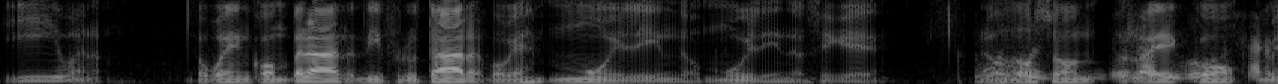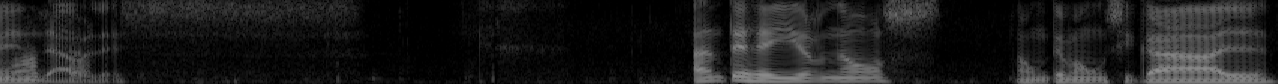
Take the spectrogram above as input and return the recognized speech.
y bueno, lo pueden comprar, disfrutar, porque es muy lindo, muy lindo, así que los dos son recomendables. Antes de irnos, a un tema musical,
